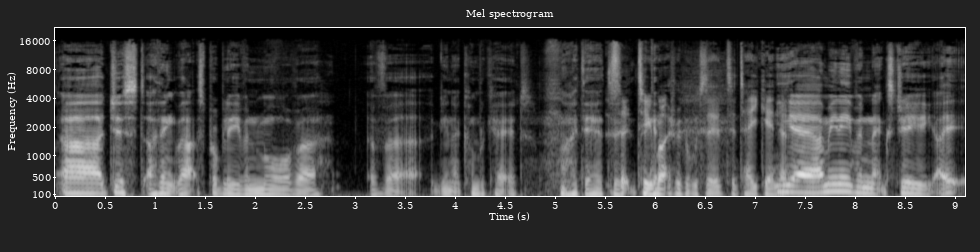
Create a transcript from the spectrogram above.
Uh, just I think that's probably even more of a of a you know complicated idea to So too get- much for people to, to take in. Yeah, I mean even XG, I-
